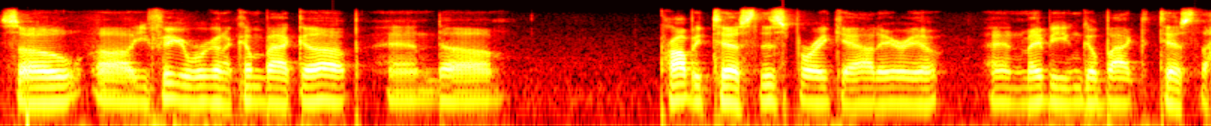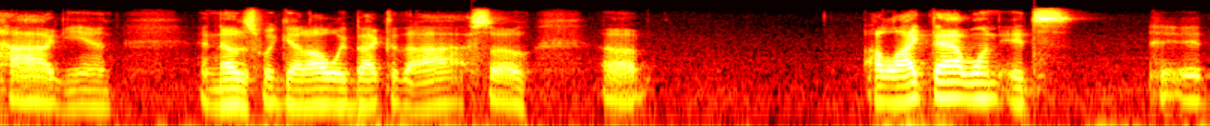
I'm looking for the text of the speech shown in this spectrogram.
So uh, you figure we're going to come back up and. Uh, probably test this breakout area and maybe you can go back to test the high again and notice we got all the way back to the high. So uh, I like that one. It's it,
